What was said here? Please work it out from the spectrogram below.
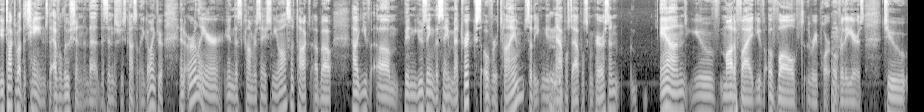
you talked about the change, the evolution that this industry is constantly going through. And earlier in this conversation, you also talked about how you've um, been using the same metrics over time so that you can get an apples to apples comparison. And you've modified, you've evolved the report over the years to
